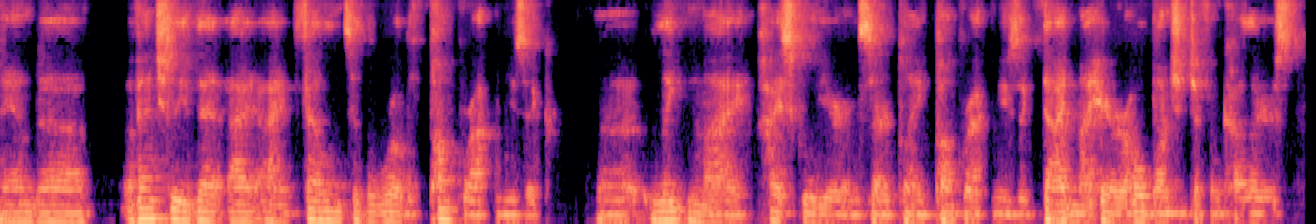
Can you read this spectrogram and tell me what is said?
And uh, eventually that I, I, fell into the world of punk rock music uh, late in my high school year and started playing punk rock music dyed my hair a whole bunch of different colors.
